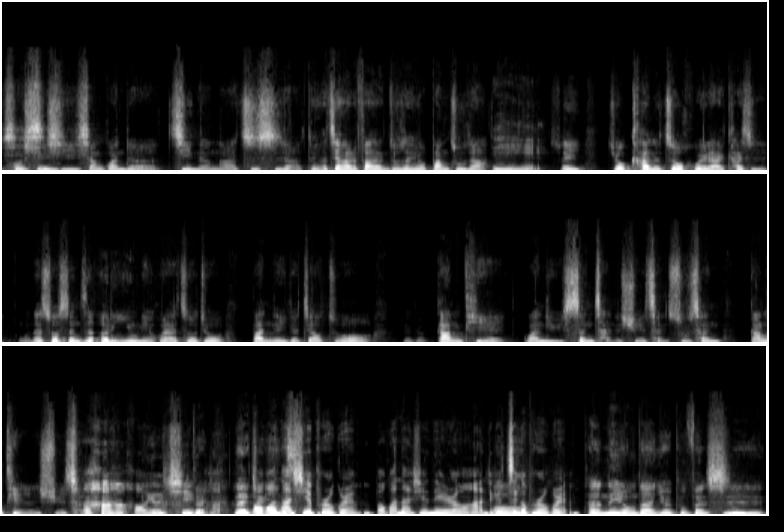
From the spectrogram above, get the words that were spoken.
然后学习相关的技能啊、知识啊，对他将来的发展都是很有帮助的啊。对，所以就看了之后回来开始，我那时候甚至二零一五年回来之后就办了一个叫做那个钢铁管理与生产的学程，俗称钢铁人学程，好有趣。对，那也就包括哪些 program，包括哪些内容啊？这个这个 program，它的内容当然有一部分是。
